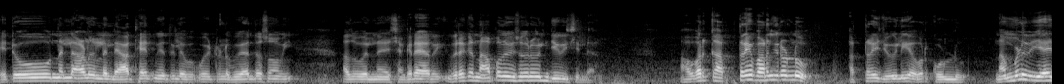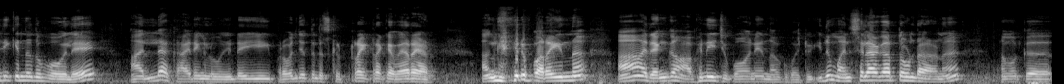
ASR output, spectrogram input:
ഏറ്റവും നല്ല ആളുകളല്ലേ? ആധ്യാത്മികത്തിൽ പോയിട്ടുള്ള വിവേന്ദ്രസ്വാമി അതുപോലെ തന്നെ ശങ്കരാചാര്യ ഇവരൊക്കെ നാൽപ്പത് വയസ്സ് വരെ ജീവിച്ചില്ല. അവർക്ക് അത്രേ പറഞ്ഞിട്ടുള്ളൂ. അത്രേ ജോലി അവർക്കുള്ളൂ. നമ്മൾ വിചാരിക്കുന്നത് പോലെ അല്ല കാര്യങ്ങളും ഇതിന്റെ ഈ പ്രപഞ്ചത്തിന്റെ സ്ക്രിപ്റ്റ് റൈറ്ററൊക്കെ വേറെയാണ്. അങ്ങേര് പറയുന്ന ആ രംഗം അഭിനയിച്ചു പോകാനേ നമുക്ക് പറ്റൂ. ഇത് മനസ്സിലാകാത്തതുകൊണ്ടാണ് നമുക്ക്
